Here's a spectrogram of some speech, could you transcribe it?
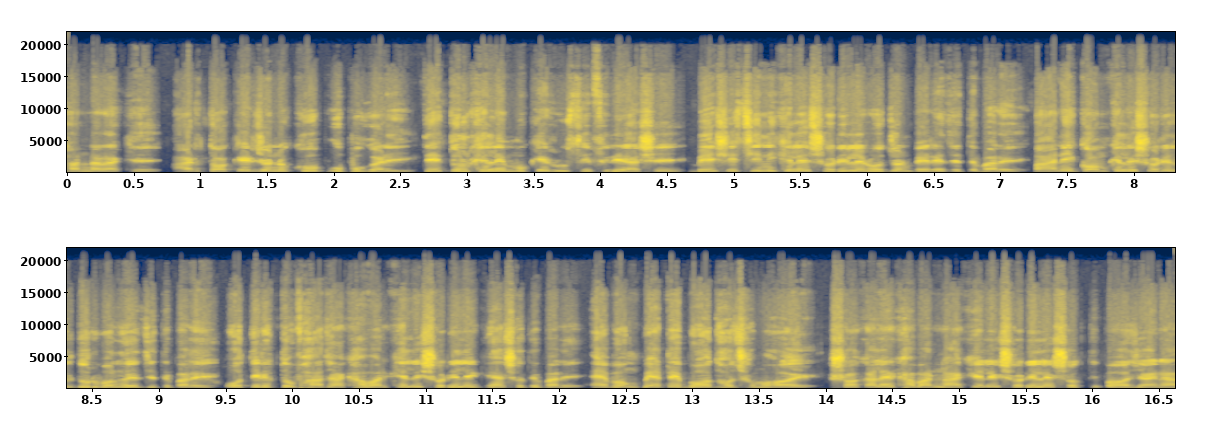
ঠান্ডা রাখে। আর ত্বকের জন্য খুব উপকারী। তেঁতুল খেলে মুখে রুচি ফিরে আসে। বেশি চিনি খেলে শরীরের ওজন বেড়ে যেতে পারে। পানি কম খেলে শরীর দুর্বল হয়ে যেতে পারে। অতিরিক্ত ভাজা খাবার খেলে শরীরে গ্যাস হতে পারে এবং পেটে বদ হজম হয়। সকালের খাবার না খেলে শরীরে শক্তি পাওয়া যায় না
